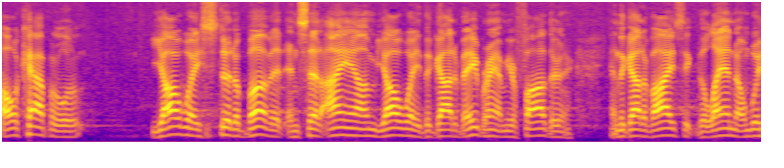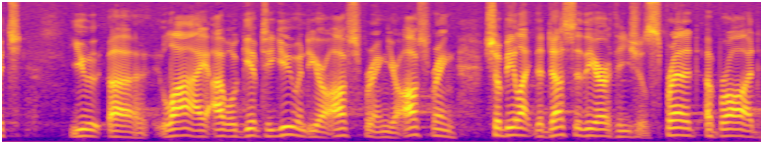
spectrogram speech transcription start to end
all capital, Yahweh stood above it and said, I am Yahweh, the God of Abraham, your father, and the God of Isaac, the land on which you uh, lie, I will give to you and to your offspring. Your offspring shall be like the dust of the earth, and you shall spread abroad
